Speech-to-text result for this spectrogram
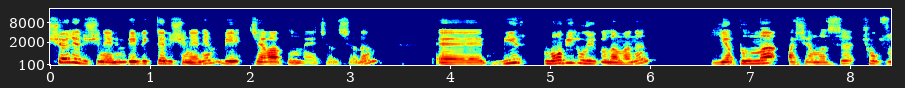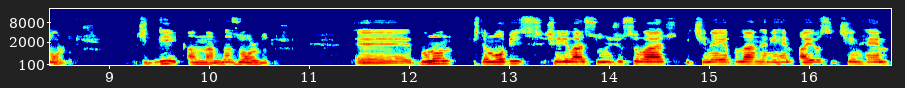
Şöyle düşünelim, birlikte düşünelim, bir cevap bulmaya çalışalım. E, bir mobil uygulamanın yapılma aşaması çok zorludur. Ciddi anlamda zorludur. E, bunun işte mobil şeyi var, sunucusu var. İçine yapılan hani hem iOS için hem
